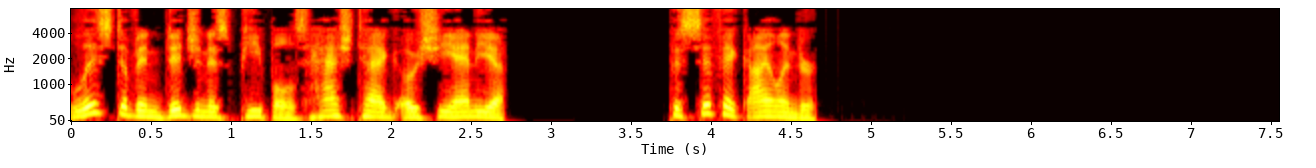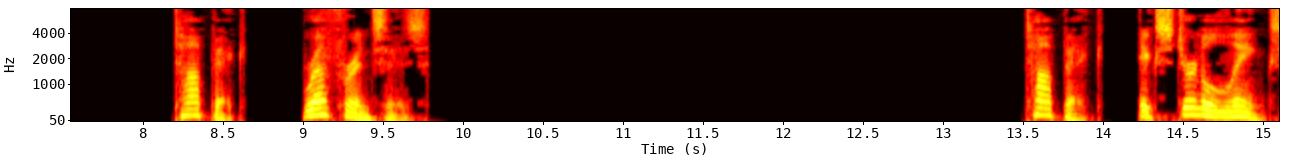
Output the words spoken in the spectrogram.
List of indigenous peoples Hashtag Oceania. Pacific Islander. References. External links.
